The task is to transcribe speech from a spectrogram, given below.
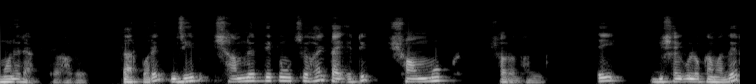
মনে রাখতে হবে। তারপরে জীব সামনের দিকে উঁচু হয়, তাই এটি সম্মুখ স্বরধ্বনি। এই বিষয়গুলোকে আমাদের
